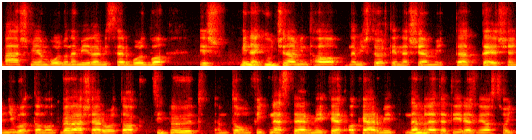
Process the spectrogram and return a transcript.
másmilyen boltba, nem élelmiszerboltba, és mindenki úgy csinál, mintha nem is történne semmi. Tehát teljesen nyugodtan ott bevásároltak cipőt, nem tudom, fitness terméket, akármit. Nem lehetett érezni azt, hogy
